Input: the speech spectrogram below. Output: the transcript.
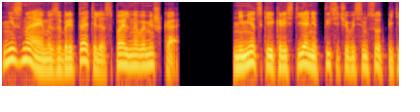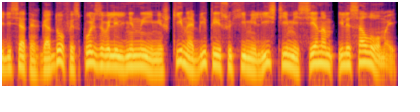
не знаем изобретателя спального мешка. Немецкие крестьяне 1850-х годов использовали льняные мешки, набитые сухими листьями, сеном или соломой.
